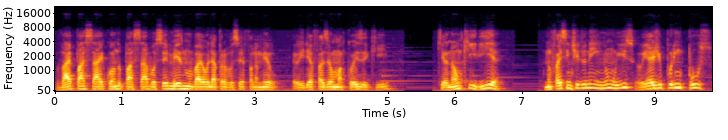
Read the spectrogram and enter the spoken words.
Vai passar e quando passar, você mesmo vai olhar para você e falar: Meu, eu iria fazer uma coisa aqui que eu não queria. Não faz sentido nenhum isso. Eu ia agir por impulso.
